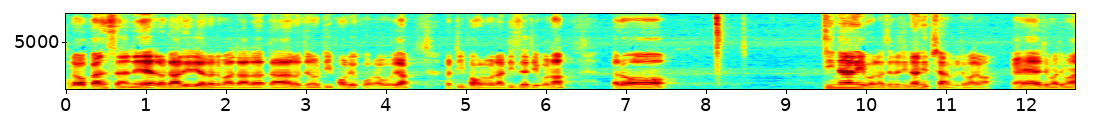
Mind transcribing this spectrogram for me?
အဲ့တော့ပန်းဆန်နဲ့အဲ့တော့ဒါလေးတွေကတော့ဒီမှာဒါဒါဒါကတော့ကျွန်တော်တီဖောက်တဲ့ခေါ်တာပေါ့ဗျာတီဖောက်တော့ဒါ DZ တွေပေါ့နော်အဲ့တော့ဒီနန်းလေးပေါ့နော်ကျွန်တော်ဒီနန်းလေးဖြတ်မယ်ဒီမှာဒီမှာအဲဒီမှာဒီမှာ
